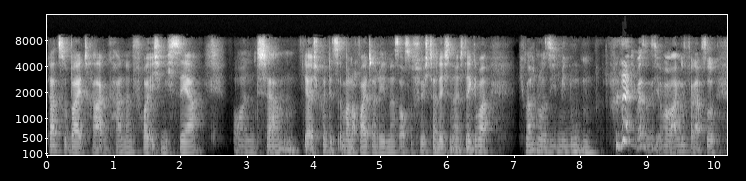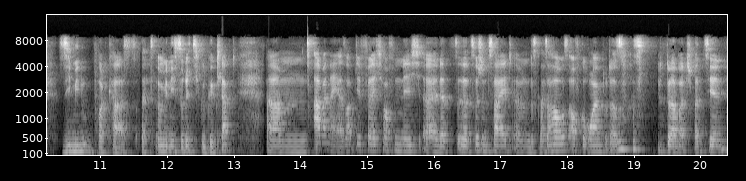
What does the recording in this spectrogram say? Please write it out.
dazu beitragen kann, dann freue ich mich sehr. Und ähm, ja, ich könnte jetzt immer noch weiterreden, das ist auch so fürchterlich. Ne? Ich denke immer, ich mache nur sieben Minuten. ich weiß, dass ich immer mal angefangen habe, so sieben Minuten Podcast. Hat irgendwie nicht so richtig gut geklappt. Ähm, aber naja, so habt ihr vielleicht hoffentlich äh, in, der, in, der, Zwischenzeit ähm, das ganze Haus aufgeräumt oder sowas. oder wart spazieren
